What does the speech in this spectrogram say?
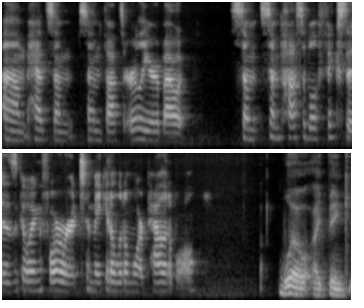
um, had some some thoughts earlier about some some possible fixes going forward to make it a little more palatable. Well i think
